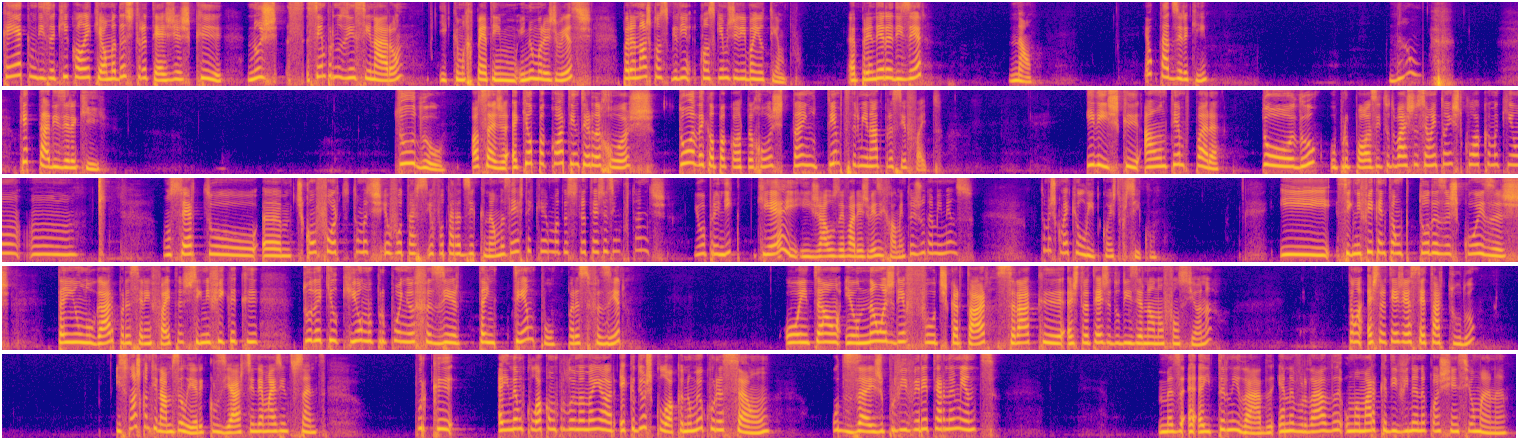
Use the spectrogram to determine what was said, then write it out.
Quem é que me diz aqui qual é que é uma das estratégias que nos, sempre nos ensinaram e que me repetem inúmeras vezes para nós conseguir, conseguirmos gerir bem o tempo? Aprender a dizer não. É o que está a dizer aqui? Não. O que é que está a dizer aqui? Tudo. Ou seja, aquele pacote inteiro de arroz, todo aquele pacote de arroz tem o tempo determinado para ser feito. E diz que há um tempo para todo o propósito debaixo do céu. Então isto coloca-me aqui um, um, um certo um, desconforto. Então, mas eu vou, estar, eu vou estar a dizer que não, mas esta é que é uma das estratégias importantes. Eu aprendi que é, e já usei várias vezes, e realmente ajuda-me imenso. Então, mas como é que eu lido com este versículo? E significa então que todas as coisas têm um lugar para serem feitas? Significa que tudo aquilo que eu me proponho a fazer tem tempo para se fazer? Ou então eu não as devo descartar? Será que a estratégia do dizer não não funciona? Então a estratégia é aceitar tudo. E se nós continuarmos a ler Eclesiastes, ainda é mais interessante. Porque ainda me coloca um problema maior. É que Deus coloca no meu coração o desejo por viver eternamente. Mas a, a eternidade é, na verdade, uma marca divina na consciência humana.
